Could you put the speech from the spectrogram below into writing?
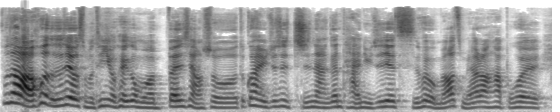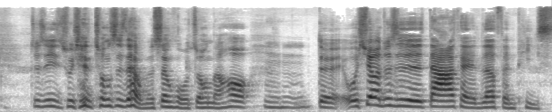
不知道，或者是有什么听友可以跟我们分享说，关于就是直男跟台女这些词汇，我们要怎么样让他不会。就是一直出现，充斥在我们生活中。然后，嗯哼，对，我希望就是大家可以 love and peace。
